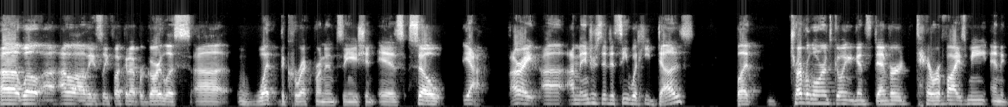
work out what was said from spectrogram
Uh, well, uh, I'll obviously fuck it up regardless uh, what the correct pronunciation is. So, yeah. All right. Uh, I'm interested to see what he does, but Trevor Lawrence going against Denver terrifies me, and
